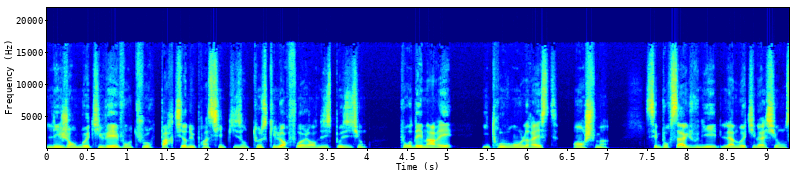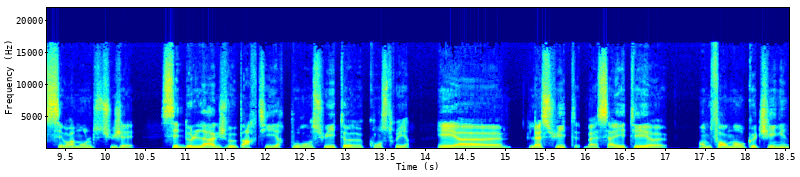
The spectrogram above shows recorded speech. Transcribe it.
Les gens motivés vont toujours partir du principe qu'ils ont tout ce qu'il leur faut à leur disposition pour démarrer. Ils trouveront le reste en chemin. C'est pour ça que je vous dis, la motivation, c'est vraiment le sujet. C'est de là que je veux partir pour ensuite euh, construire. Et euh, la suite, bah, ça a été euh, en me formant au coaching,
